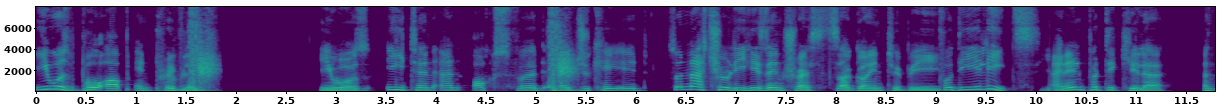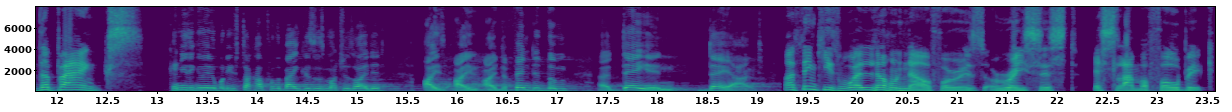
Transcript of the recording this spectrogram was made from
He was brought up in privilege. He was Eton and Oxford educated. So naturally his interests are going to be for the elites, and in particular, the banks. Can you think of anybody who stuck up for the bankers as much as I did? I, I, I defended them uh, day in, day out. I think he's well known now for his racist, Islamophobic,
